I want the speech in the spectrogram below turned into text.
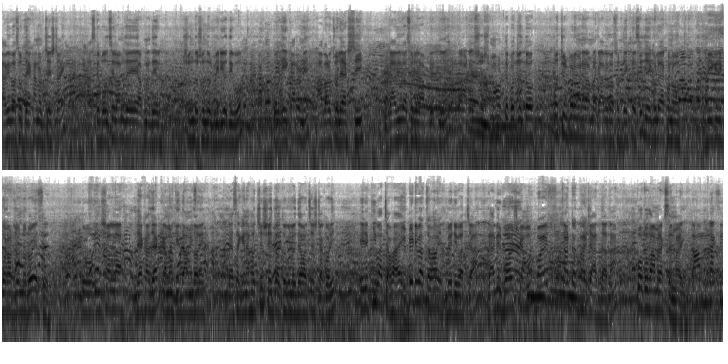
গাভী বাছুর দেখানোর চেষ্টায়। আজকে বলছিলাম যে আপনাদের সুন্দর সুন্দর ভিডিও দিব। তো এই কারণে আবারও চলে আসছি গাভী বাছুরের আপডেট নিয়ে। তো হাটের শেষ মুহূর্তে পর্যন্ত প্রচুর পরিমাণে আমরা গাভী বাছুর দেখতেছি, যেগুলো এখনও বিক্রি করার জন্য রয়েছে। তো ইনশাল্লাহ দেখা যাক কেমন কি দাম দরে বেচা কেনা হচ্ছে, সেই তথ্যগুলো দেওয়ার চেষ্টা করি। এটা কি বাচ্চা ভাই? বেটি বাচ্চা ভাই। বেটি বাচ্চা। গাভীর বয়স কেমন? বয়স চার দাঁত ভাই। চার দাঁত হ্যাঁ? কত দাম রাখছেন ভাই? দাম রাখছি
